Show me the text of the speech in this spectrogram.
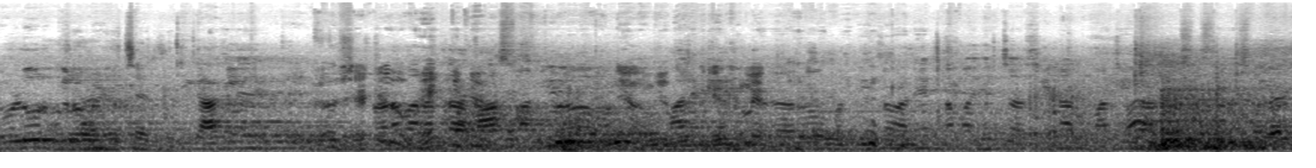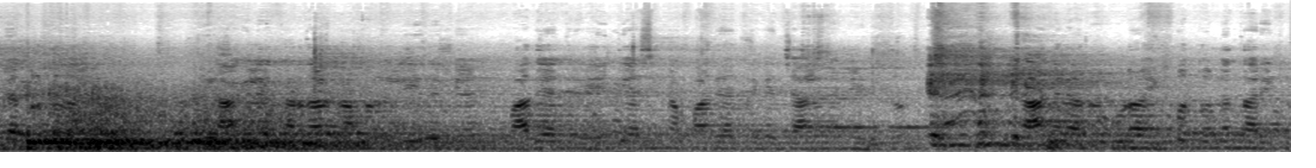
ಏಳ್ನೂರು ಕಿಲೋಮೀಟರ್. ಈಗಾಗಲೇ ಮಹಾಸ್ವಾಮಿಗಳು ಇನ್ನೂ ಅನೇಕ ನಮ್ಮ ಎಚ್ ಆರ್ ಶ್ರೀನಾಥ್ ಈಗಾಗಲೇ ಕರ್ದಾಳ ಗ್ರಾಮದಲ್ಲಿ ಪಾದಯಾತ್ರೆಗೆ ಐತಿಹಾಸಿಕ ಪಾದಯಾತ್ರೆಗೆ ಚಾಲನೆ ನೀಡಿದ್ದು ಈಗಾಗಲೇ ಅದು ಕೂಡ ಇಪ್ಪತ್ತೊಂದನೇ ತಾರೀಕು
